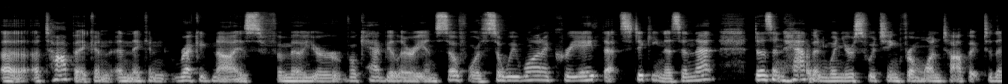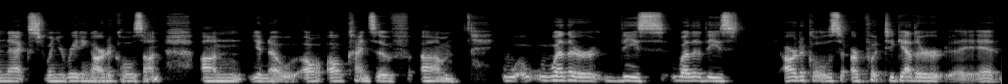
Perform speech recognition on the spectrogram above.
uh, a topic and, and they can recognize familiar vocabulary and so forth. So we want to create that stickiness, and that doesn't happen when you're switching from one topic to the next. When you're reading articles on on you know all, all kinds of um, w- whether these whether these articles are put together uh,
